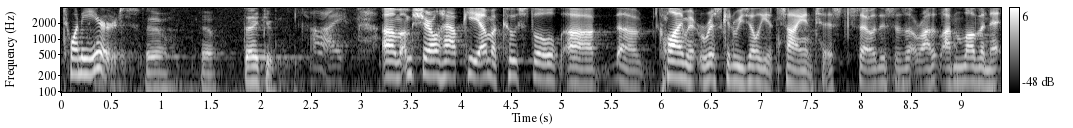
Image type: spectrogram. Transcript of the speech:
20 years. Yeah, yeah. Thank you. Hi, um, I'm Cheryl Hapke. I'm a coastal uh, uh, climate risk and resilience scientist, so this is, a, I'm loving it.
